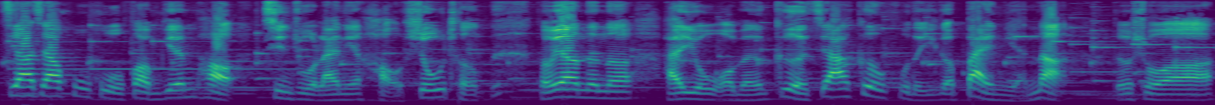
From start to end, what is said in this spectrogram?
家家户户放鞭炮庆祝来年好收成。同样的呢，还有我们各家各户的一个拜年呐，都说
